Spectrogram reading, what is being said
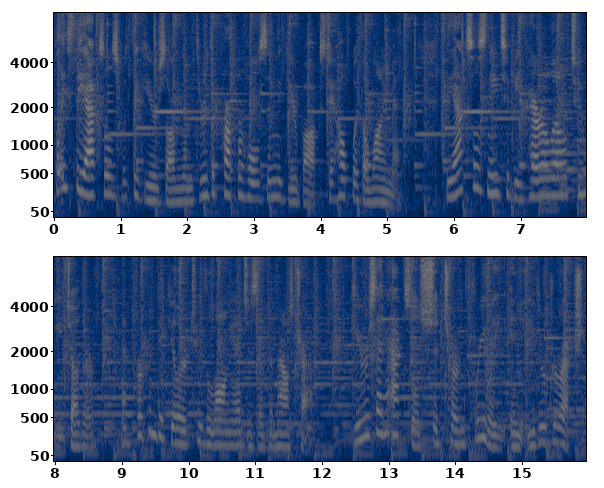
Place the axles with the gears on them through the proper holes in the gearbox to help with alignment. The axles need to be parallel to each other and perpendicular to the long edges of the mousetrap. Gears and axles should turn freely in either direction.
